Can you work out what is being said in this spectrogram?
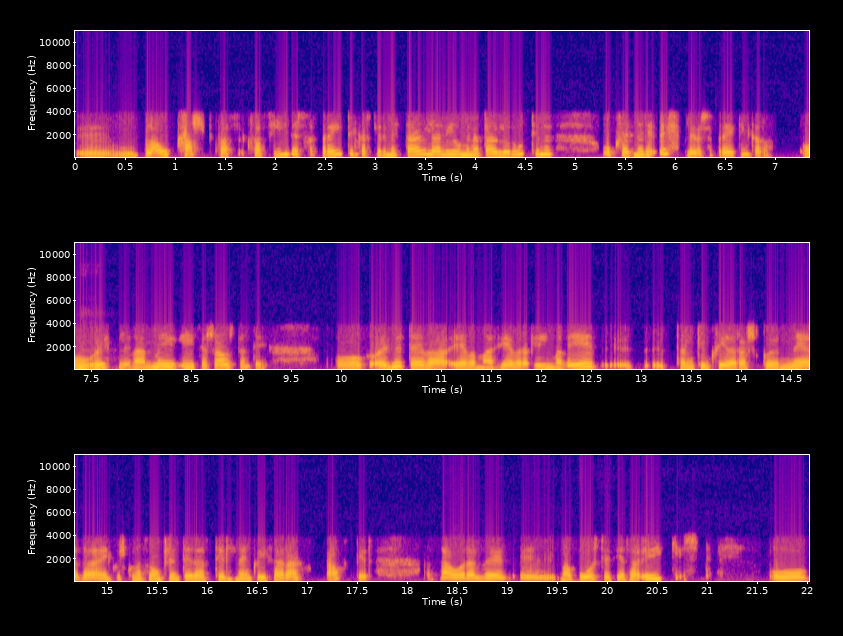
um, blákallt hvað, hvað þýðir þessar breytingar fyrir mitt daglega líf og minna daglega rútinu og hvernig er ég upplifa þessar breytingar og mm. upplifa mig í þessu ástandi. Og auðvitað ef ef að maður hefur að glýma við tala um kvíðaraskun eða einhvers konar þunglindi eða tilhengu í þar áttir þá er alveg, eh, maður búast við því að það aukist. Og,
